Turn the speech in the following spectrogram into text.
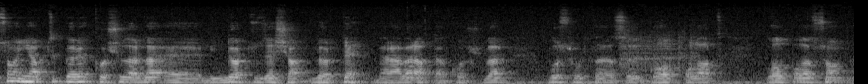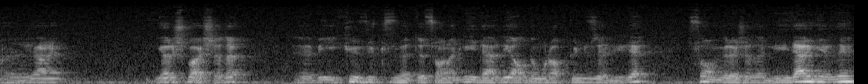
son yaptıkları koşularda e, 1400'e şart 4'te beraber hatta koştular. Buz fırtınası, Gold Polat, Gold Polat son e, yani yarış başladı. E, bir 200-300 metre sonra liderliği aldı Murat Gündüzeli ile. Son viraja da lider girdi.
